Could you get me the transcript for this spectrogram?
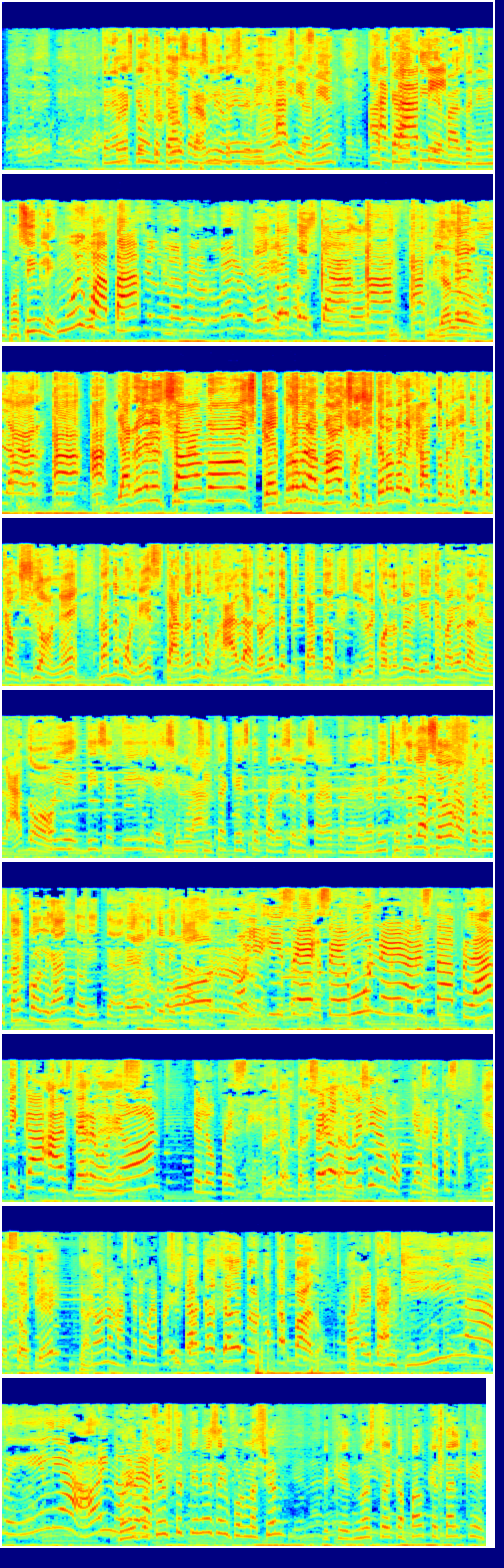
Tenemos como invitadas a la señorita Treviño y también a, Katy de Más Veneno Imposible. Muy guapa. celular me lo robaron ¿En dónde está? Ah, ah, mi Ya lo- celular. Ah, ah, ya regresamos. ¡Qué programazo! Si usted va manejando, maneje con precaución, ¿eh? No ande molesta, no ande enojada, no le ande pitando y recordando el 10 de mayo la de al lado. Oye, dice aquí eh, Simoncita que esto parece la saga con Adela Micha. Esta es la soga porque nos están colgando ahorita. Nos están invitando. Oye, y se, se une a esta plática, a esta ¿Quién reunión. Te lo presento. Pre- Pero te voy a decir algo, ya ¿Qué? está casado. ¿Y eso qué? No, nomás te lo voy a presentar. Está casado, pero no capado. Ay, tranquila, Delia. Ay, no, de Bueno, ¿y veras. ¿por qué usted tiene esa información de que no estoy capaz? ¿Qué tal que?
